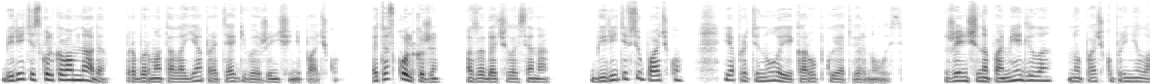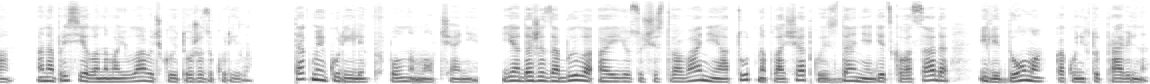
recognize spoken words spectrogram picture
«Берите, сколько вам надо», — пробормотала я, протягивая женщине пачку. «Это сколько же?» — озадачилась она. «Берите всю пачку». Я протянула ей коробку и отвернулась. Женщина помедлила, но пачку приняла. Она присела на мою лавочку и тоже закурила. Так мы и курили в полном молчании. Я даже забыла о ее существовании, а тут на площадку из здания детского сада или дома, как у них тут правильно,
